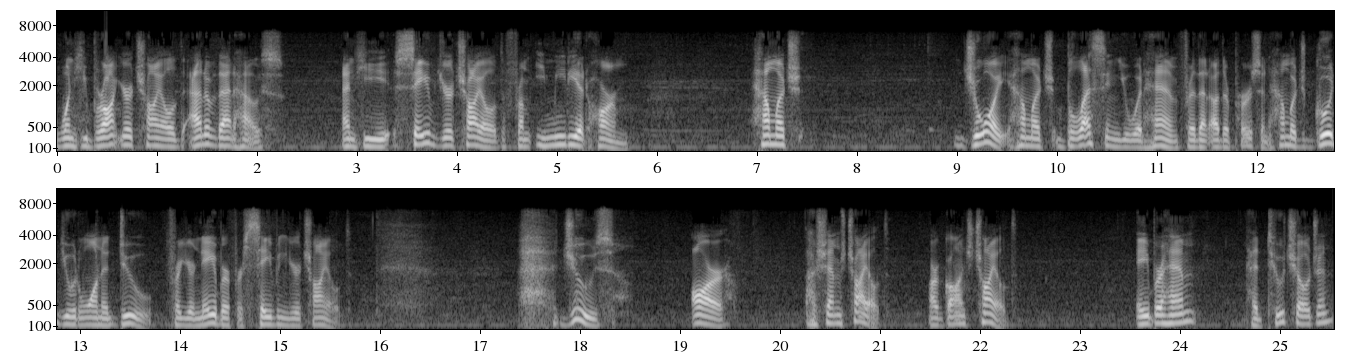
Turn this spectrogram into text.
when he brought your child out of that house and he saved your child from immediate harm. How much joy, how much blessing you would have for that other person, how much good you would want to do for your neighbor for saving your child. Jews are Hashem's child, are God's child. Abraham had two children.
